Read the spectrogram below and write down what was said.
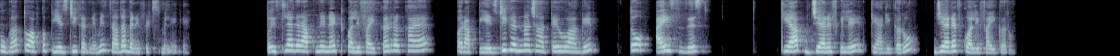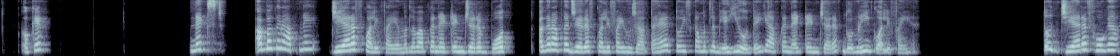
होगा तो आपको पीएचडी करने में ज़्यादा बेनिफिट्स मिलेंगे। तो इसलिए अगर आपने नेट क्वालिफाई कर रखा है और आप पीएचडी करना चाहते हो आगे तो आई सजेस्ट कि आप जे के लिए तैयारी करो। जे आर क्वालिफाई करो। ओके नेक्स्ट अब अगर आपने जे आर एफ़ क्वालिफाई है मतलब आपका नेट एंड जे बहुत, अगर आपका जे क्वालिफाई हो जाता है तो इसका मतलब यही होता है कि आपका नेट एंड जे दोनों ही क्वालिफाई हैं। तो जे हो गया,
